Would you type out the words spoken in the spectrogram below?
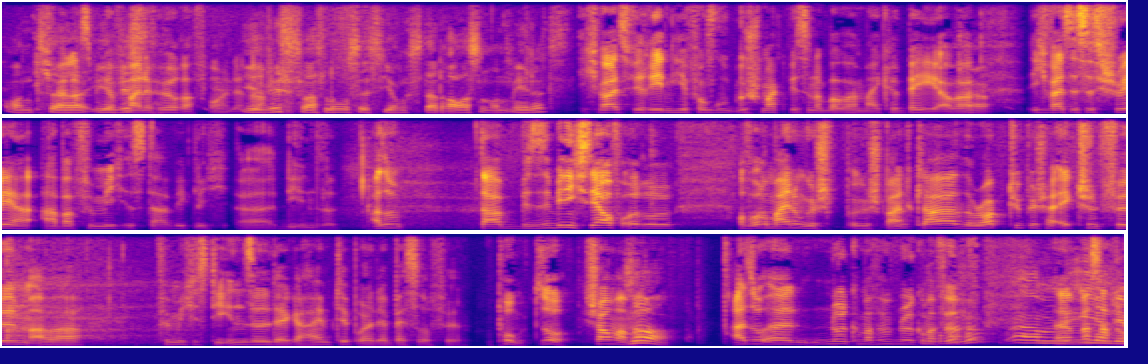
Und ich äh, mich ihr, auf wisst, meine Hörerfreunde. ihr Ne? wisst, was los ist, Jungs da draußen und Mädels. Ich weiß, wir reden hier von gutem Geschmack, wir sind aber bei Michael Bay, aber Ja. ich weiß, es ist schwer, aber für mich ist da wirklich äh, die Insel. Also da bin ich sehr auf eure auf eure Meinung ges gespannt. Klar, The Rock typischer Actionfilm, aber für mich ist die Insel der Geheimtipp oder der bessere Film. Punkt. So, schauen wir mal. So, Also äh, 0,5, 0,5. Ähm, Ähm, was sagt IMDb,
